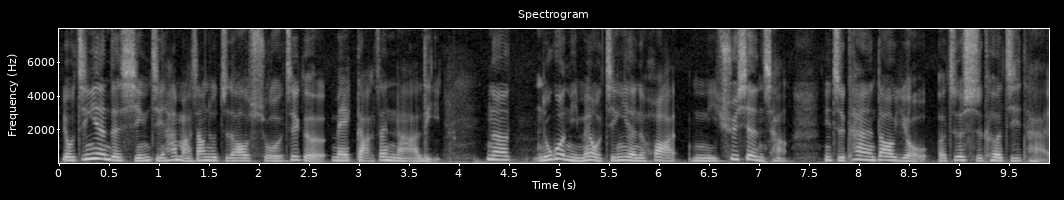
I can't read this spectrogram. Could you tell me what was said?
有经验的刑警，他马上就知道说这个眉角在哪里。那如果你没有经验的话，你去现场，你只看得到有呃这个十颗机台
